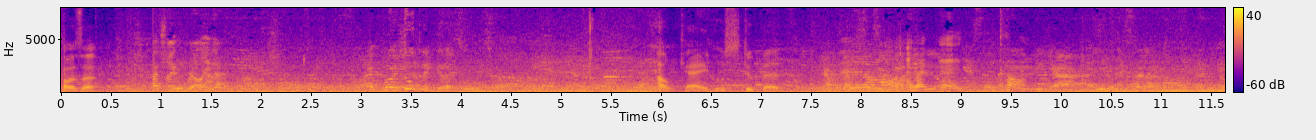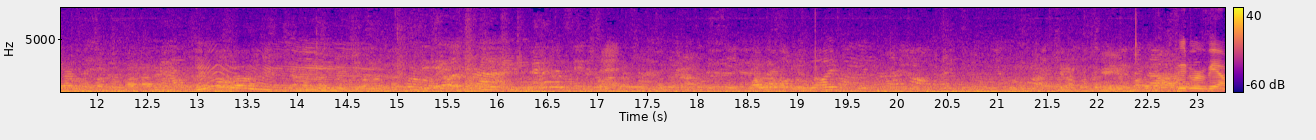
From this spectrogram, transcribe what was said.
How was it? Actually really good. Okay, who's stupid? I like the cone. Mm. Food review.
